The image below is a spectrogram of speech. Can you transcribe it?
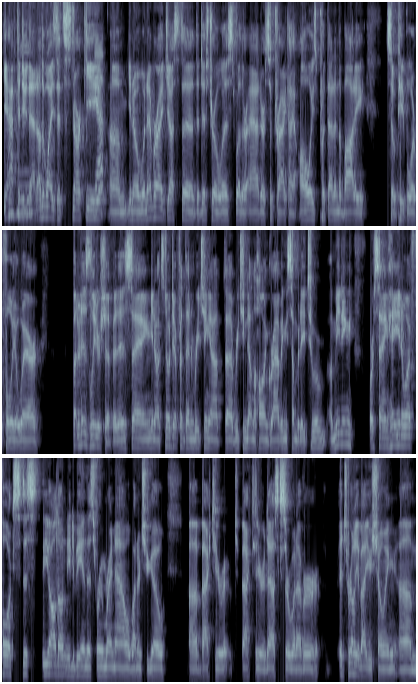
you have mm-hmm. to do mm-hmm. that. Otherwise, it's snarky. Yep. Um, you know, whenever I adjust the the distro list, whether add or subtract, I always put that in the body so people are fully aware. But it is leadership. It is saying, you know, it's no different than reaching out, uh, reaching down the hall and grabbing somebody to a, a meeting, or saying, hey, you know what, folks, this you all don't need to be in this room right now. Why don't you go uh, back to your back to your desks or whatever? it's really about you showing um,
